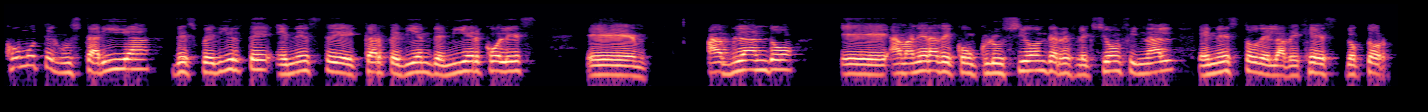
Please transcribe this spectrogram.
cómo te gustaría despedirte en este Carpe Diem de miércoles, eh, hablando eh, a manera de conclusión, de reflexión final en esto de la vejez, doctor.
